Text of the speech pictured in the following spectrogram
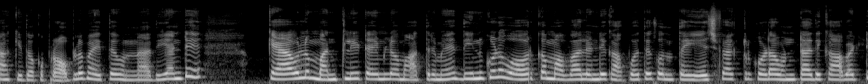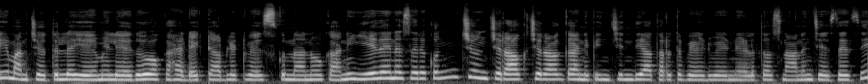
నాకు ఇది ఒక ప్రాబ్లం అయితే ఉన్నది. అంటే కేవలం మంత్లీ టైంలో మాత్రమే దీన్ని కూడా ఓవర్కమ్ అవ్వాలండి. కాకపోతే కొంత ఏజ్ ఫ్యాక్టర్ కూడా ఉంటుంది కాబట్టి మన చేతుల్లో ఏమీ లేదు. ఒక హెడేక్ ట్యాబ్లెట్ వేసుకున్నాను కానీ ఏదైనా సరే కొంచెం చిరాకు చిరాకుగా అనిపించింది. ఆ తర్వాత వేడి వేడి నీళ్ళతో స్నానం చేసేసి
